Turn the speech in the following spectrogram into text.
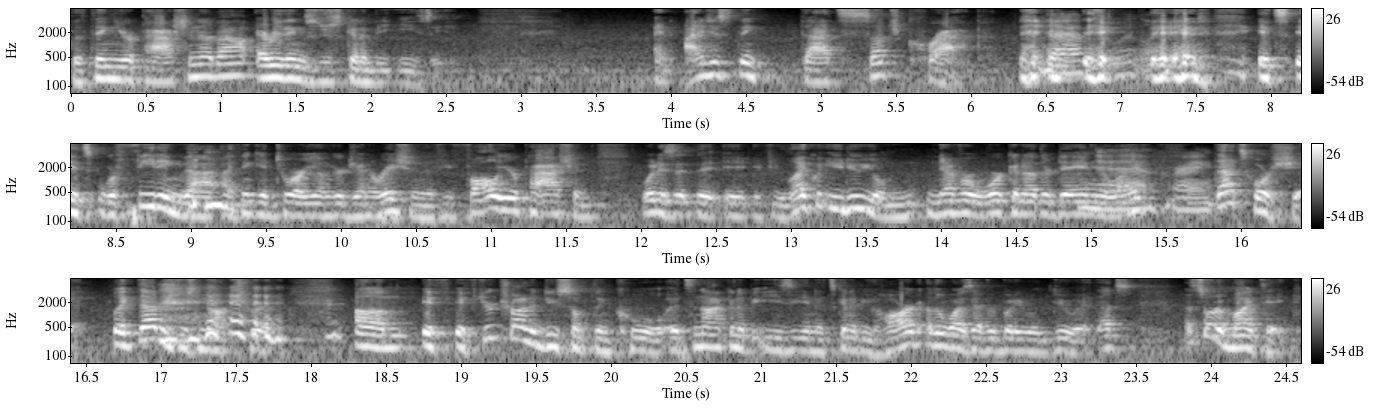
the thing you're passionate about, everything's just going to be easy. And I just think that's such crap. Absolutely. and it's it's we're feeding that I think into our younger generation. If you follow your passion, what is it that if you like what you do, you'll never work another day in your Yeah, life? right. That's horseshit. Like that is just not true. Um, if if you're trying to do something cool, it's not going to be easy and it's going to be hard. Otherwise, everybody will do it. That's that's sort of my take.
